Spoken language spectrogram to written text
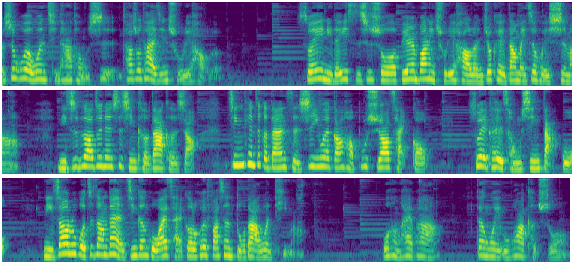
可是我有问其他同事，他说他已经处理好了。所以你的意思是说，别人帮你处理好了，你就可以当没这回事吗？你知不知道这件事情可大可小？今天这个单子是因为刚好不需要采购，所以可以重新打过。你知道如果这张单已经跟国外采购了，会发生多大的问题吗？我很害怕，但我也无话可说。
